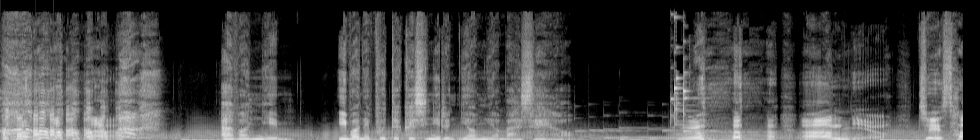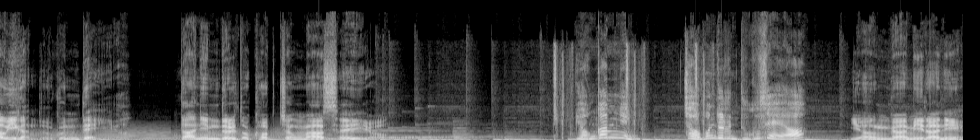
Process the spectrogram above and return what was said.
아버님, 이번에 부탁하신 일은 영여 마세요. 암요, 제 사위가 누군데요? 따님들도 걱정 마세요. 영감님, 저분들은 누구세요? 영감이라니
